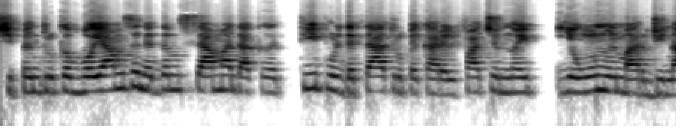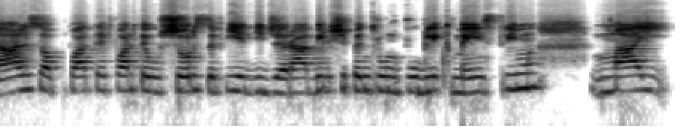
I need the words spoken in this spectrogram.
Și pentru că voiam să ne dăm seama dacă tipul de teatru pe care îl facem noi e unul marginal sau poate foarte ușor să fie digerabil și pentru un public mainstream mai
